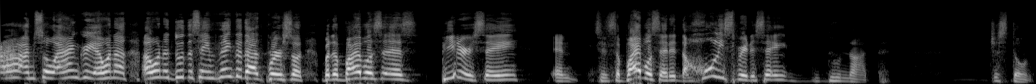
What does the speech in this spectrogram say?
ah, I'm so angry. I wanna, I wanna do the same thing to that person. But the Bible says, Peter is saying, and since the Bible said it, the Holy Spirit is saying, do not. Just don't.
